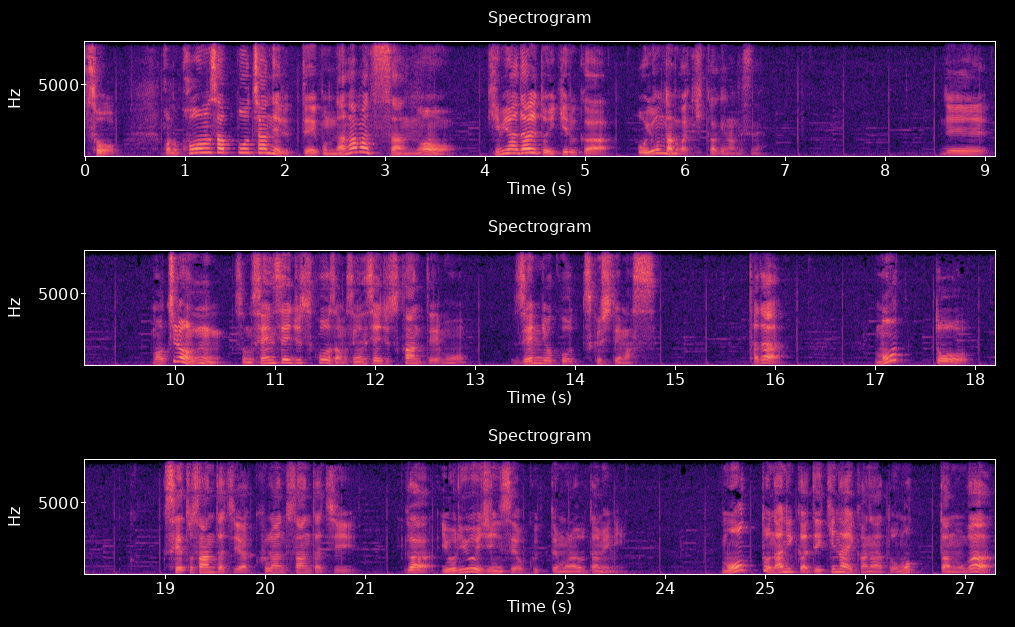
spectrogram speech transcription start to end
そうこの幸運殺法チャンネルってこの長松さんの「君は誰と生きるか」を読んだのがきっかけなんですね。でもちろんその先生術講座も先生術鑑定も全力を尽くしてますただもっと生徒さんたちやクライアントさんたちがより良い人生を送ってもらうためにもっと何かできないかなと思ったのが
